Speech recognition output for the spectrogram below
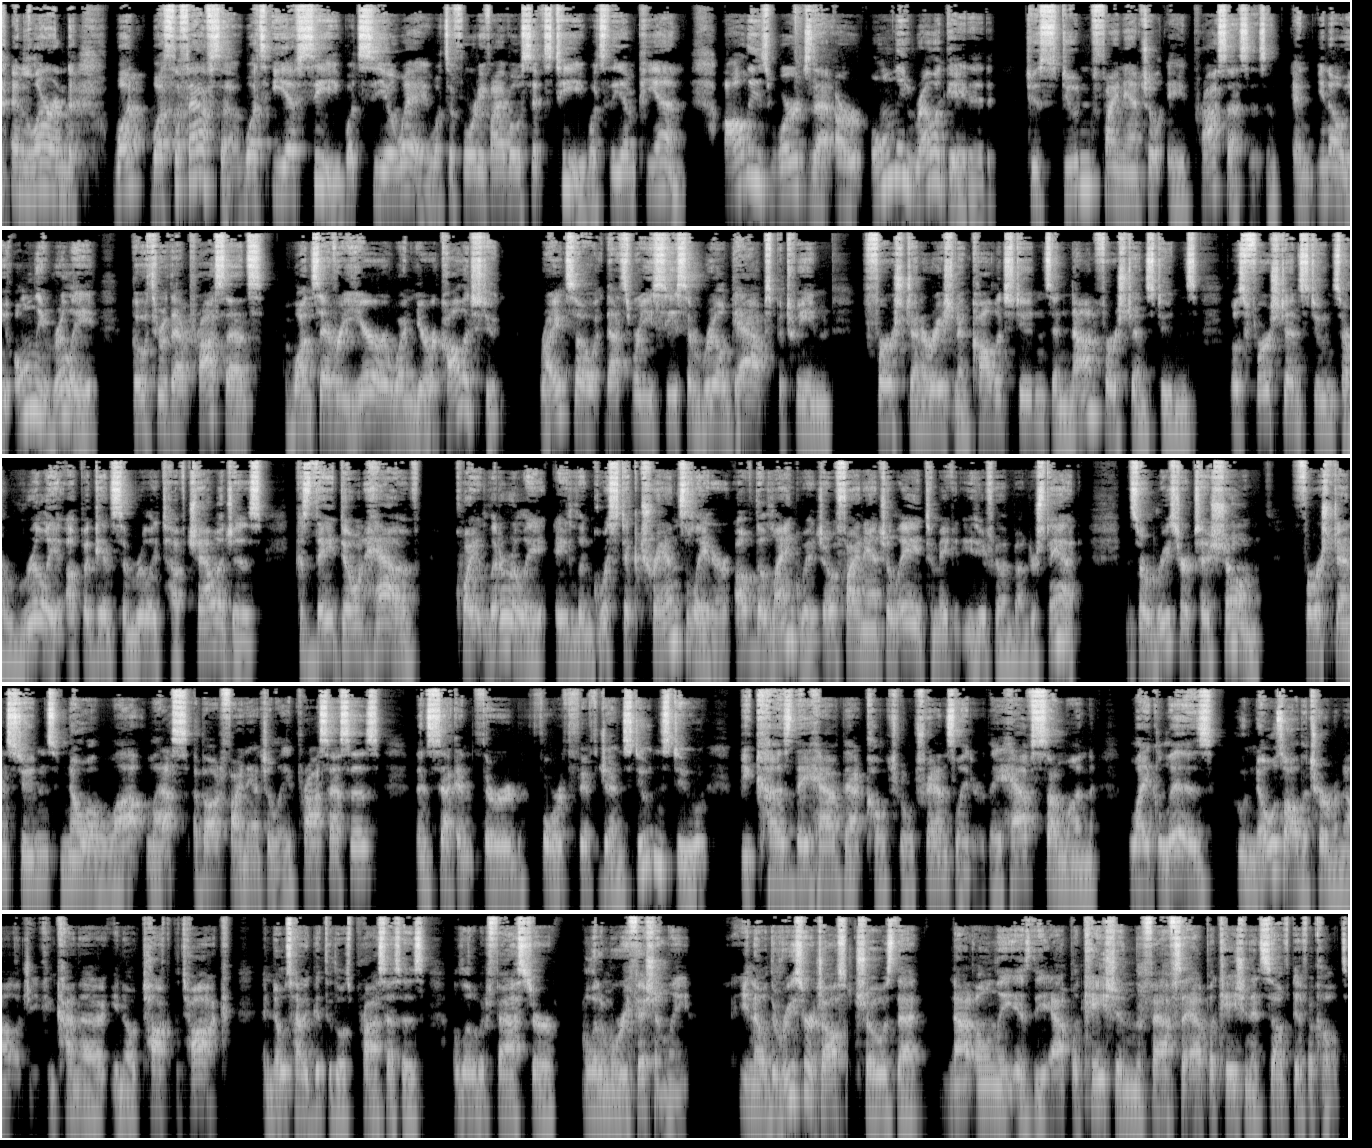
and learned what what's the FAFSA, what's EFC, what's COA, what's a 4506T, what's the MPN. All these words that are only relegated to student financial aid processes. And, and you know, you only really go through that process once every year when you're a college student, right? So that's where you see some real gaps between first generation and college students and non first gen students those first gen students are really up against some really tough challenges because they don't have quite literally a linguistic translator of the language of financial aid to make it easier for them to understand. And so research has shown first gen students know a lot less about financial aid processes than second, third, fourth, fifth gen students do because they have that cultural translator. They have someone like Liz who knows all the terminology, can kind of, you know, talk the talk and knows how to get through those processes a little bit faster, a little more efficiently. You know, the research also shows that not only is the application, the FAFSA application itself difficult,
